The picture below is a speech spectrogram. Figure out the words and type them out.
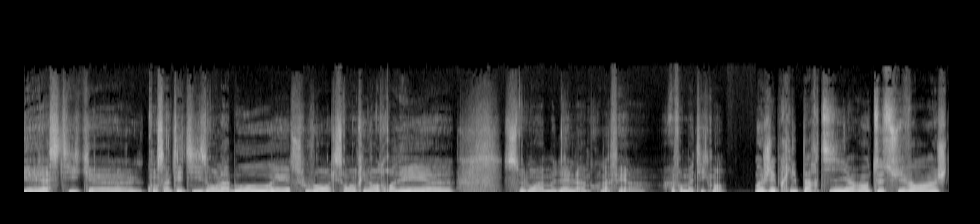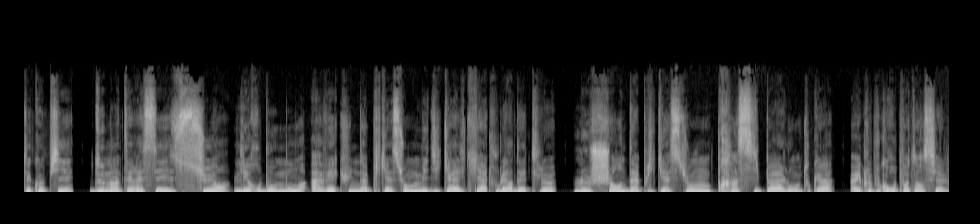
et élastique euh, qu'on synthétise en labo et souvent qui sont imprimés en 3D euh, selon un modèle hein, qu'on a fait euh, informatiquement. Moi, j'ai pris le parti, en te suivant, hein, je t'ai copié, de m'intéresser sur les robots mous avec une application médicale qui a tout l'air d'être le, champ d'application principal, ou en tout cas avec le plus gros potentiel.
